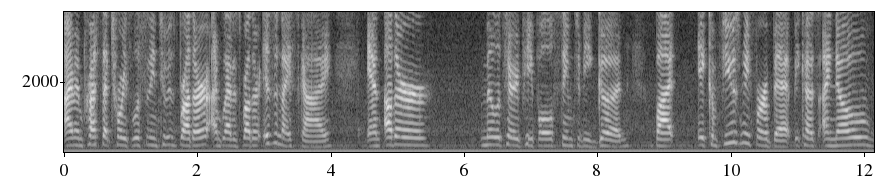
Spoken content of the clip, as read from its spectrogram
I'm impressed that Troy's listening to his brother. I'm glad his brother is a nice guy. And other military people seem to be good. But it confused me for a bit because I know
